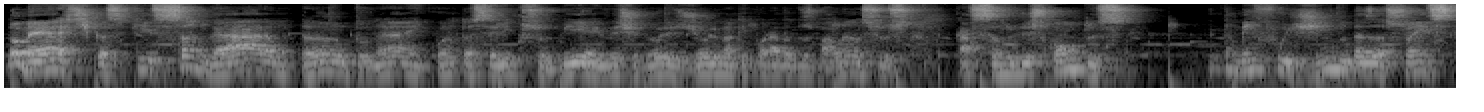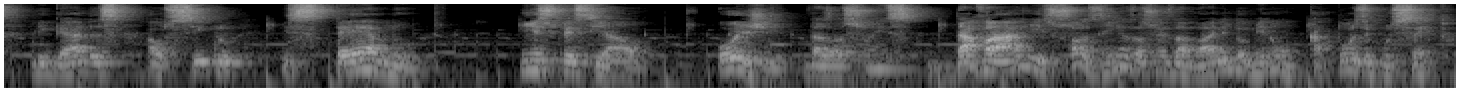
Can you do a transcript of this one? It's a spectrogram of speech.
domésticas que sangraram tanto, né? Enquanto a Selic subia, investidores de olho na temporada dos balanços, caçando descontos e também fugindo das ações ligadas ao ciclo externo, em especial hoje das ações da Vale, sozinhas as ações da Vale dominam 14%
